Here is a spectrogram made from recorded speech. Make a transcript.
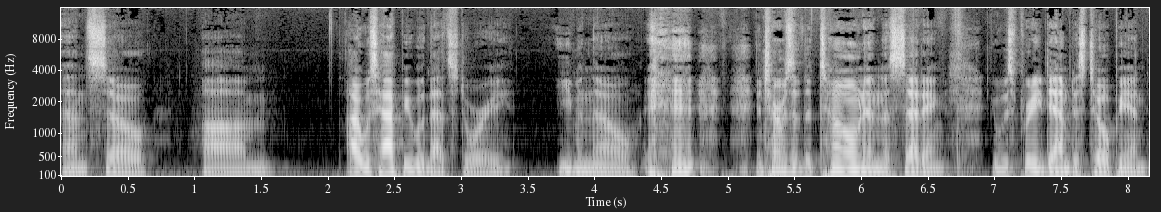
And so um, I was happy with that story, even though, in terms of the tone and the setting, it was pretty damn dystopian.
